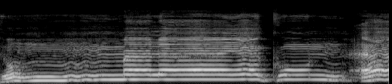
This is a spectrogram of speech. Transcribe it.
ثم لا يكن أمركم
